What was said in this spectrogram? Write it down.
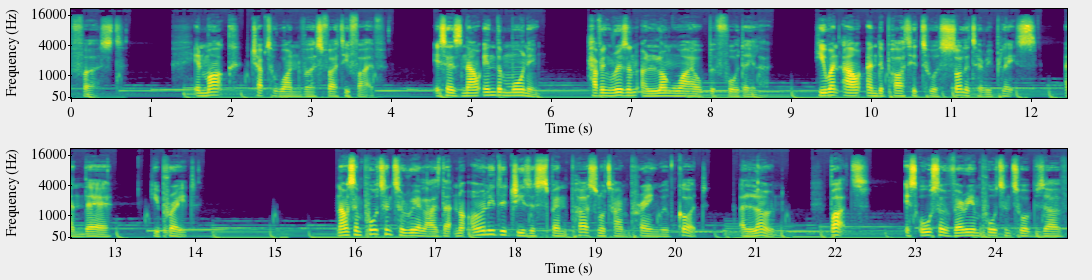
first. In Mark chapter 1 verse 35, it says now in the morning having risen a long while before daylight he went out and departed to a solitary place and there he prayed. Now it's important to realize that not only did Jesus spend personal time praying with God alone, but it's also very important to observe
